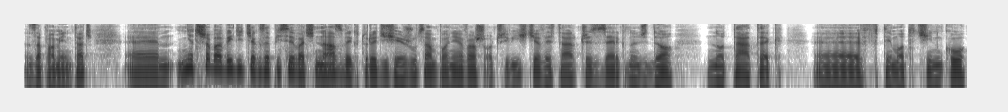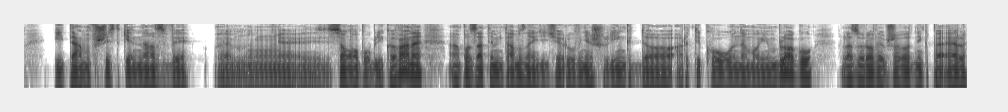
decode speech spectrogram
zapamiętać. nie trzeba wiedzieć jak zapisywać nazwy, które dzisiaj rzucam, ponieważ oczywiście wystarczy zerknąć do notatek E, w tym odcinku i tam wszystkie nazwy e, są opublikowane, a poza tym tam znajdziecie również link do artykułu na moim blogu lazurowyprzewodnik.pl,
